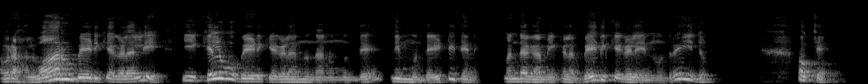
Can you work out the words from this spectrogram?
ಅವರ ಹಲವಾರು ಬೇಡಿಕೆಗಳಲ್ಲಿ ಈ ಕೆಲವು ಬೇಡಿಕೆಗಳನ್ನು ನಾನು ಮುಂದೆ, ನಿಮ್ ಮುಂದೆ ಇಟ್ಟಿದ್ದೇನೆ. ಮಂದಗಾಮಿಗಳ ಬೇಡಿಕೆಗಳೇನು ಅಂದ್ರೆ ಇದು. ಓಕೆ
